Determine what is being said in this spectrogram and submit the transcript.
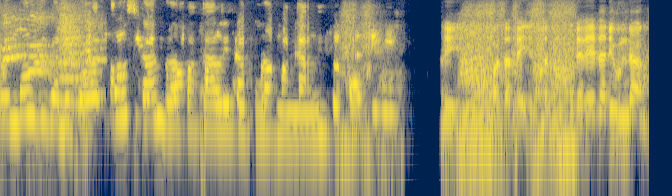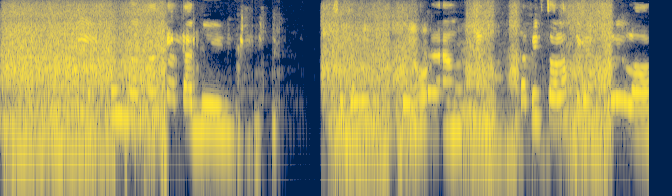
Undang juga ditolak terus kan berapa kali tuh tadi. Tadi, oh tadi, tadi tadi undang. Aku undang kakak tadi. Sebelum Iya. undang. Tapi ditolak tiga kali loh.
